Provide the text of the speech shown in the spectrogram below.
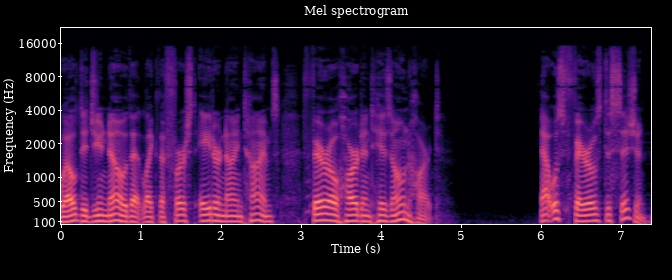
Well, did you know that, like the first eight or nine times, Pharaoh hardened his own heart? That was Pharaoh's decision.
